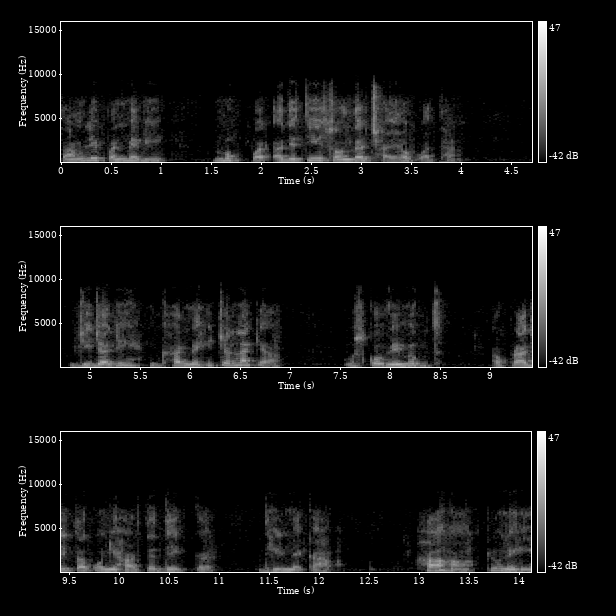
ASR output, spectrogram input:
सामलेपन में भी मुख पर अद्वितीय सौंदर्य छाया हुआ था। जीजा जी, घर नहीं चलना क्या? उसको विमुग्ध अपराजिता को निहारते देखकर धीर ने कहा हाँ हाँ क्यों नहीं?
